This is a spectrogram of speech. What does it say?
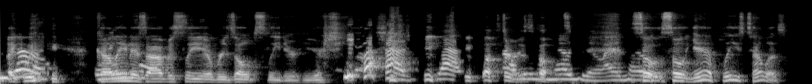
like, we, Colleen is obviously a results leader here. She, yes, she, yes. She wants the results. so, so yeah, please tell us.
